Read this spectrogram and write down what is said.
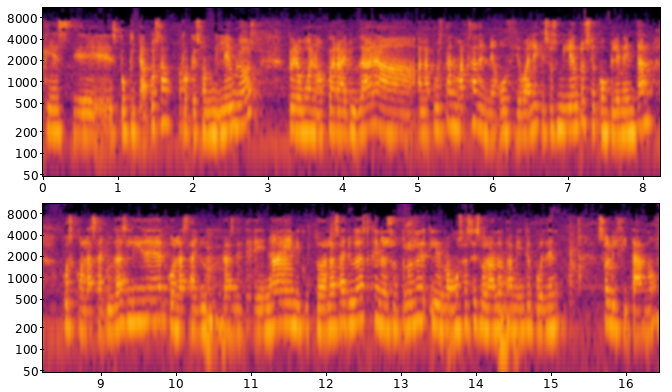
que es, eh, es poquita cosa, porque son mil euros, pero bueno, para ayudar a, a la puesta en marcha del negocio, ¿vale? Que esos mil euros se complementan pues con las ayudas líder, con las ayudas de INAEM y con todas las ayudas que nosotros le- les vamos asesorando también que pueden solicitar, ¿no?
